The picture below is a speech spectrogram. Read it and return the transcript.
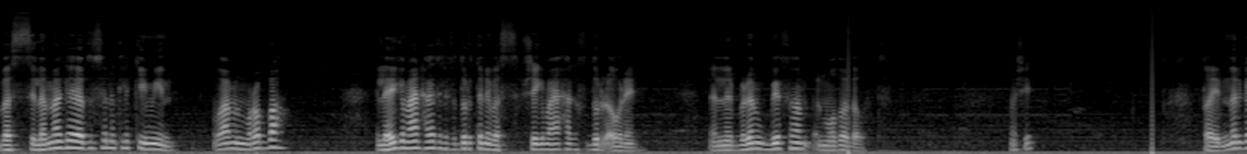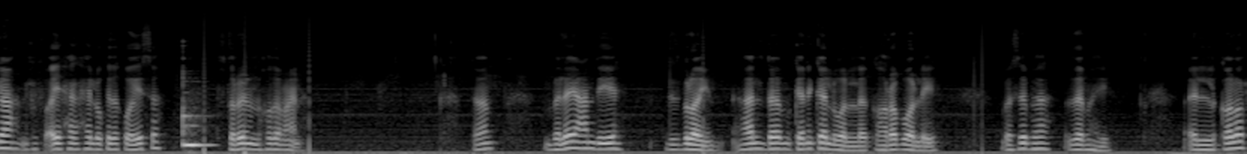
بس لما أجي أدوس هنا click يمين وأعمل مربع اللي هيجي معايا الحاجات اللي في الدور التاني بس مش هيجي معايا حاجة في الدور الأولاني لأن البرنامج بيفهم الموضوع دوت. ماشي؟ طيب نرجع نشوف أي حاجة حلوة كده كويسة في طريقنا ناخدها معانا. تمام؟ بلاقي عندي إيه؟ discipline هل ده mechanical ولا كهربا ولا إيه؟ بسيبها زي ما هي. ال color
